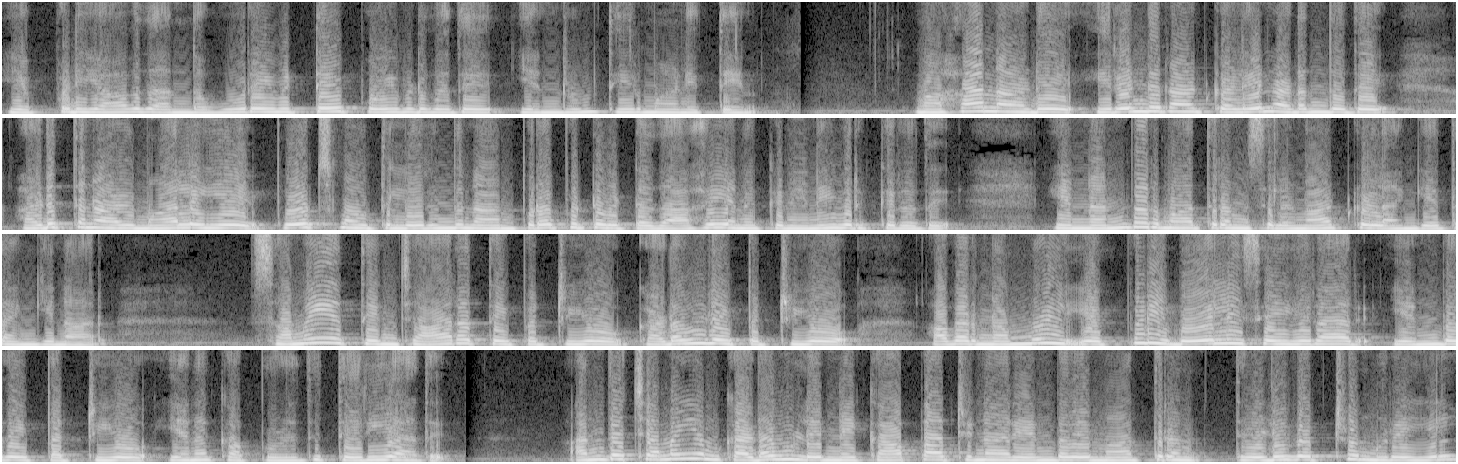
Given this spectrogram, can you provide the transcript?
எப்படியாவது அந்த ஊரை விட்டே போய்விடுவது என்றும் தீர்மானித்தேன். மகாநாடு இரண்டு நாட்களே நடந்தது. அடுத்த நாள் மாலையே போர்ட்ஸ்மவுத்திலிருந்து நான் புறப்பட்டு விட்டதாக எனக்கு நினைவிருக்கிறது. என் நண்பர் மாத்திரம் சில நாட்கள் அங்கே தங்கினார். சமயத்தின் சாரத்தை பற்றியோ கடவுளை பற்றியோ அவர் நம்முள் எப்படி வேலை செய்கிறார் என்பதை பற்றியோ எனக்கு அப்பொழுது தெரியாது. அந்த சமயம் கடவுள் என்னை காப்பாற்றினார் என்பதை மாத்திரம் தெளிவற்ற முறையில்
